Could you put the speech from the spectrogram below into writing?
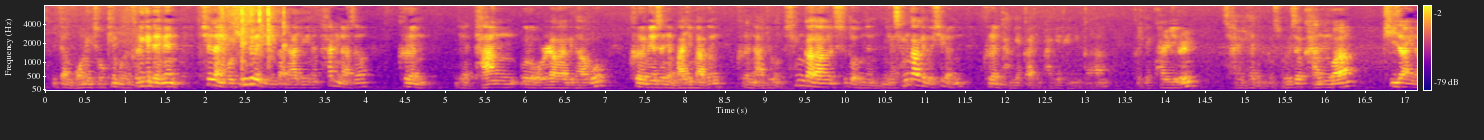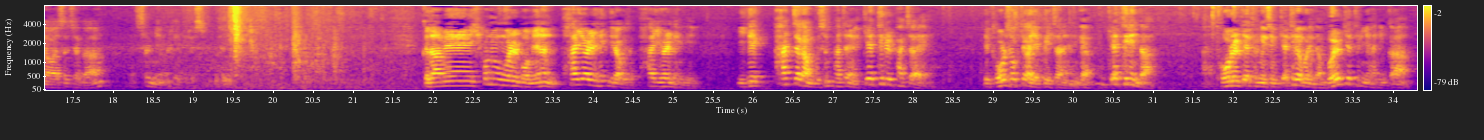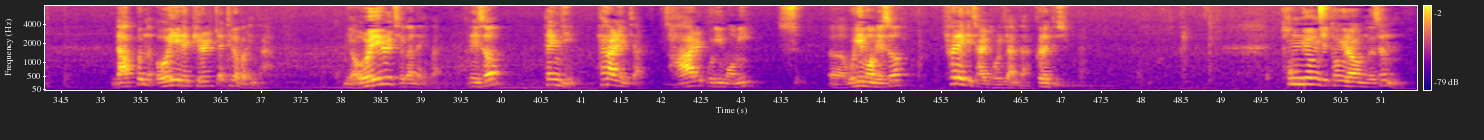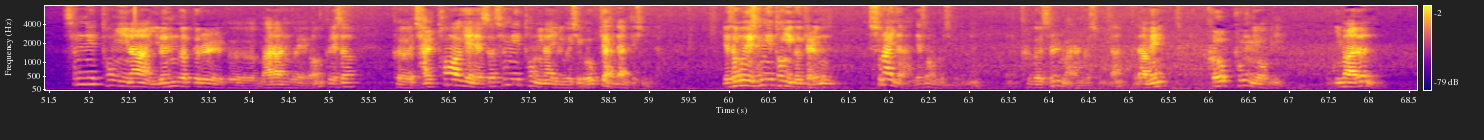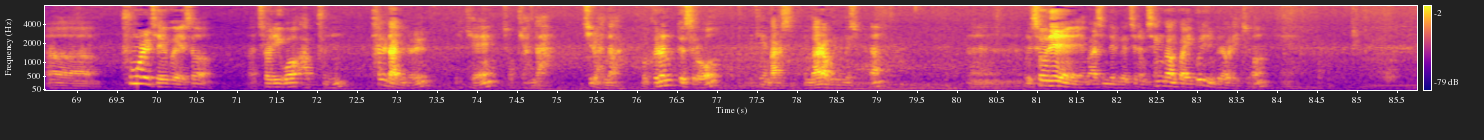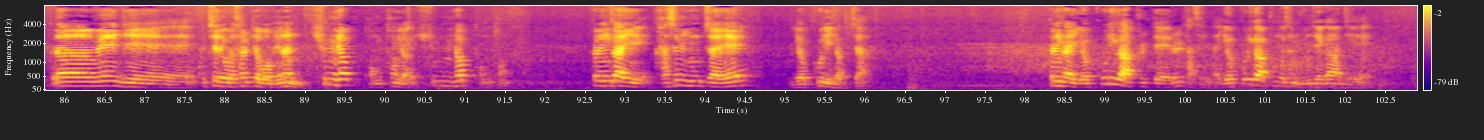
일단 몸에 좋게 먹어요. 그렇게 되면 췌장이 꼭 힘들어지니까 나중에는 탈이 나서 그런 이제 당으로 올라가기도 하고 그러면서 이제 마지막은 그런 아주 생각할 수도 없는 생각에도 싫은 그런 단계까지 가게 되니까 그렇게 관리를 잘 해야 되는 것입니다. 그래서 간과 비장이 나와서 제가 설명을 해드렸습니다. 그 다음에 현웅을 보면은 파열행기라고 해서 파열행기. 이게 파자가 무슨 파자냐면 깨트릴 파자예요. 이돌 속자가 옆에 있잖아요. 그러니까 깨트린다. 아, 돌을 깨트린 것 지금 깨트려 버린다. 뭘 깨트리냐 하니까 나쁜 어일의 피를 깨트려 버린다. 그러니까 어일을 제거한다 이 말. 그래서 행기, 행할 행자. 잘 우리 몸이 수- 어, 우리 몸에서 혈액이 잘 돌게 한다. 그런 뜻입니다. 통경기통이라고 하는 것은 생리통이나 이런 것들을 그 말하는 거예요. 그래서 그 잘 통하게 해서 생리통이나 이런 것이 없게 한다는 뜻입니다. 여성분의 생리통이 그 결론은 순환이 잘 안 돼서 오는 것이거든요. 예, 그것을 말하는 것입니다. 그 다음에 거풍요비. 이 말은 어, 풍을 제거해서 저리고 아픈 탈다리를 이렇게 좋게 한다, 치료한다. 뭐 그런 뜻으로 이렇게 말, 말하고 있는 것입니다. 에, 우리 서두에 말씀드린 것처럼 생강과의 뿌리준비라고 그랬죠. 예. 그 다음에 이제 구체적으로 살펴보면은 흉협 동통이라고 해요. 흉협 동통. 그러니까 이 가슴 흉자에 옆구리 협자. 그러니까 이 옆구리가 아플 때를 다스린다. 옆구리가 아픈 것은 문제가 이제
